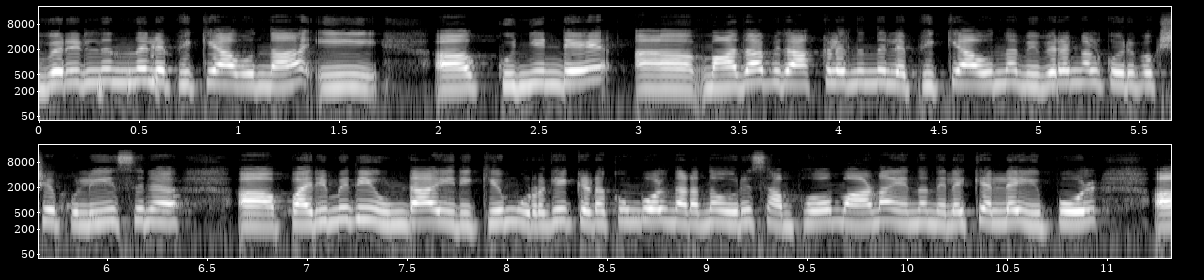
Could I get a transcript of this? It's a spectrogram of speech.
ഇവരിൽ നിന്ന് ലഭിക്കാവുന്ന ഈ കുഞ്ഞിന്റെ മാതാപിതാക്കളിൽ നിന്ന് ലഭിക്കാവുന്ന വിവരങ്ങൾക്ക് ഒരുപക്ഷെ പോലീസിന് പരിമിതി ഉണ്ടായിരിക്കും. ഉറങ്ങിക്കിടക്കുമ്പോൾ നടന്ന ഒരു സംഭവമാണ് എന്ന നിലയ്ക്കല്ല ഇപ്പോൾ ആ,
